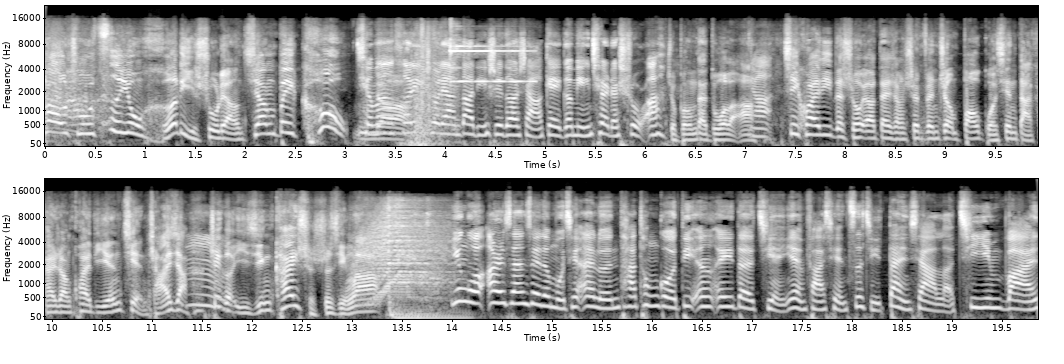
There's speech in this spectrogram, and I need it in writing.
超出自用合理数量将被扣。请问合理数量到底是多少？给个明确的数啊！就不能带多了啊啊！寄快递的时候要带上身份证，包裹先打开，让快递员检查一下。嗯这个已经开始实行啦。英国二十三岁的母亲艾伦，她通过 DNA 的检验，发现自己诞下了基因完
